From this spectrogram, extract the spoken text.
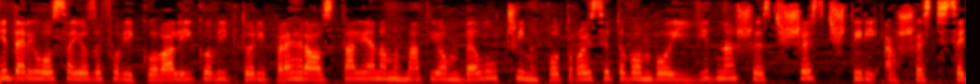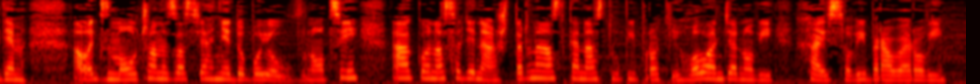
Nedarilo sa Jozefovi Kovalíkovi, ktorý prehral s Talianom Matiom Belučím po trojsetovom boji 1-6, 6-4 a 6-7. Alex Molčan zasiahne do bojov v noci a ako nasadená 14 nastúpi proti Holandianovi Chajsovi Brauerovi.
